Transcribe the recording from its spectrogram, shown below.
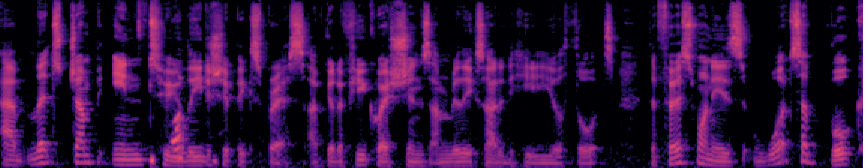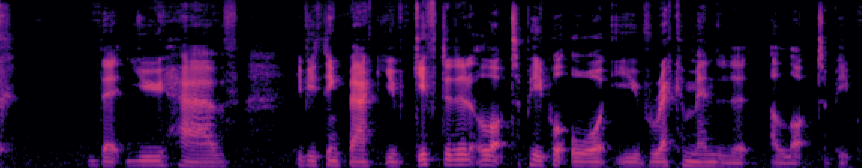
Um, let's jump into Leadership Express. I've got a few questions. I'm really excited to hear your thoughts. The first one is What's a book that you have, if you think back, you've gifted it a lot to people or you've recommended it a lot to people?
